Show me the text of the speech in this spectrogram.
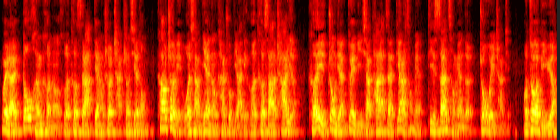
未来都很可能和特斯拉电动车产生协同。看到这里，我想你也能看出比亚迪和特斯拉的差异了。可以重点对比一下它俩在第二层面、第三层面的周围产品。我做个比喻啊，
